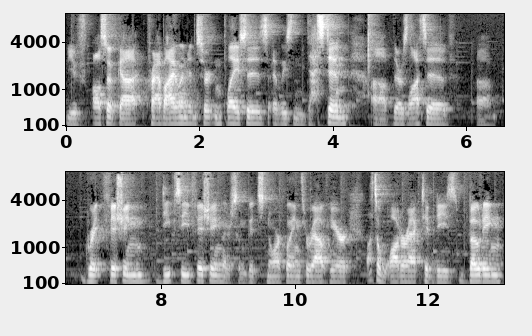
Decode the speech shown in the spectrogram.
you've also got Crab Island in certain places, at least in Destin. Uh, there's lots of um, great fishing, deep sea fishing. There's some good snorkeling throughout here. Lots of water activities, boating.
